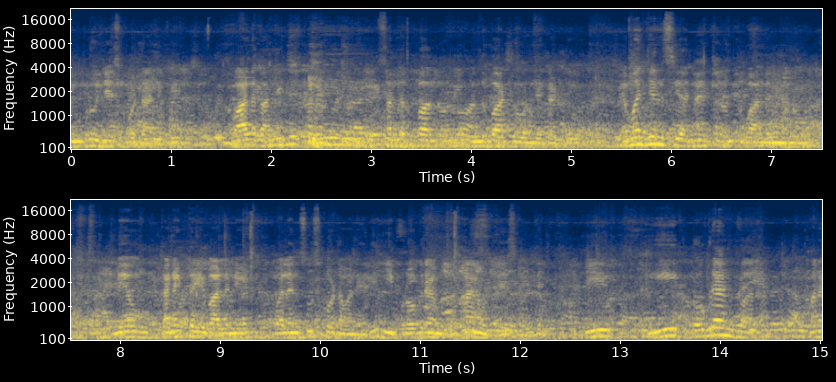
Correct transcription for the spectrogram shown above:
ఇంప్రూవ్ చేసుకోవడానికి వాళ్ళకి అన్ని అన్ని సందర్భాల్లోనూ అందుబాటులో ఉండేటట్టు ఎమర్జెన్సీ అన్నింటిలోనూ వాళ్ళని మనం మేము కనెక్ట్ అయ్యి వాళ్ళని వాళ్ళని చూసుకోవడం అనేది ఈ ప్రోగ్రామ్ ప్రధాన ఉద్దేశం అండి ఈ ఈ ప్రోగ్రామ్ ద్వారా మన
